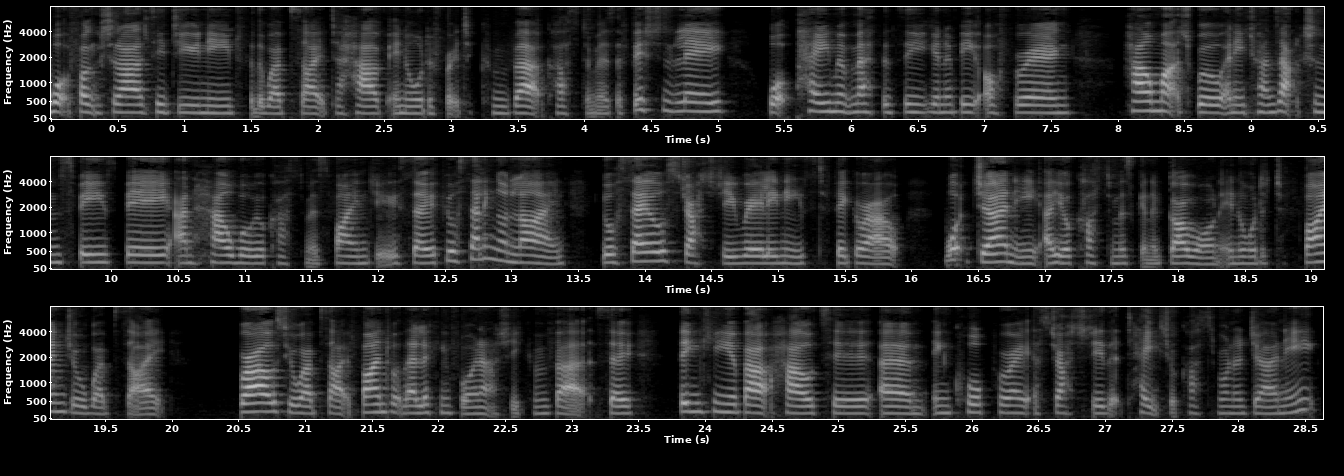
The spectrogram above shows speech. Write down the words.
what functionality do you need for the website to have in order for it to convert customers efficiently? What payment methods are you going to be offering? How much will any transactions fees be? And how will your customers find you? So, if you're selling online, your sales strategy really needs to figure out what journey are your customers going to go on in order to find your website, browse your website, find what they're looking for, and actually convert. So, thinking about how to um, incorporate a strategy that takes your customer on a journey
